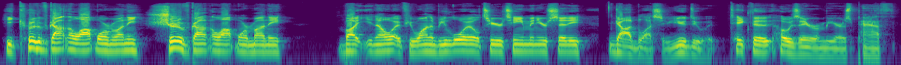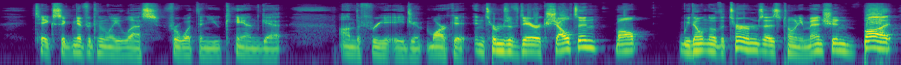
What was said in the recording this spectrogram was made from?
He could have gotten a lot more money, should have gotten a lot more money. But you know, if you want to be loyal to your team and your city, God bless you. You do it. Take the Jose Ramirez path. Take significantly less for what than you can get on the free agent market. In terms of Derek Shelton, well, we don't know the terms, as Tony mentioned, but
